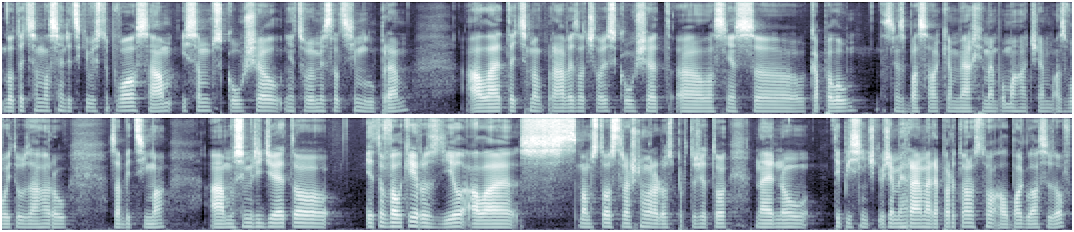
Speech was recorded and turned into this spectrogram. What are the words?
doteď jsem vlastně vždycky vystupoval sám, i jsem zkoušel něco vymyslet s tím looprem, ale teď jsme právě začali zkoušet uh, vlastně s kapelou, vlastně s basákem, Jachimem Pomahačem a s Vojtou Záhorou za bicíma a musím říct, že je to, je to velký rozdíl, ale s, mám z toho strašnou radost, protože to najednou ty písničky, že my hrajeme repertoár z toho Alba Glasses Off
